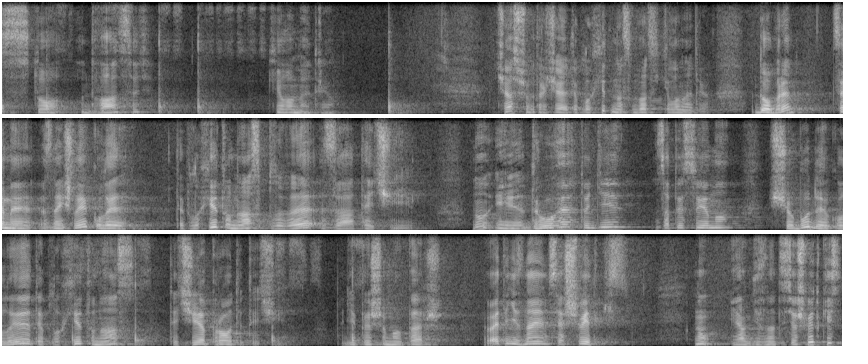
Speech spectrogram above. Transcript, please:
120 кілометрів. Час, що витрачає теплохід на 120 кілометрів. Добре, це ми знайшли, коли теплохід у нас пливе за течією. Ну і друге тоді записуємо, що буде, коли теплохід у нас тече проти течії. Тоді пишемо перше. Давайте дізнаємося швидкість. Ну, як дізнатися швидкість?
